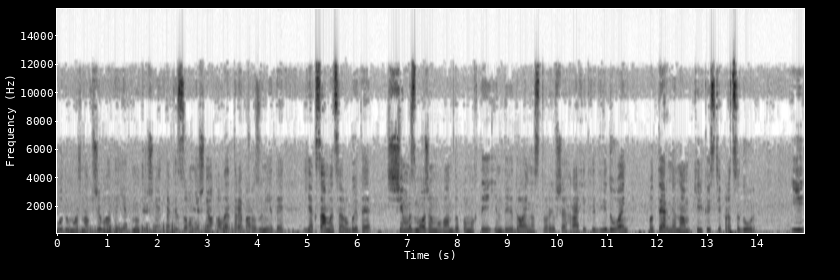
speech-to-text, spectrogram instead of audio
воду можна вживати як внутрішньо, так і зовнішньо, але треба розуміти, як саме це робити, з чим ми зможемо вам допомогти, індивідуально створивши графік відвідувань по термінам, кількості процедур і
